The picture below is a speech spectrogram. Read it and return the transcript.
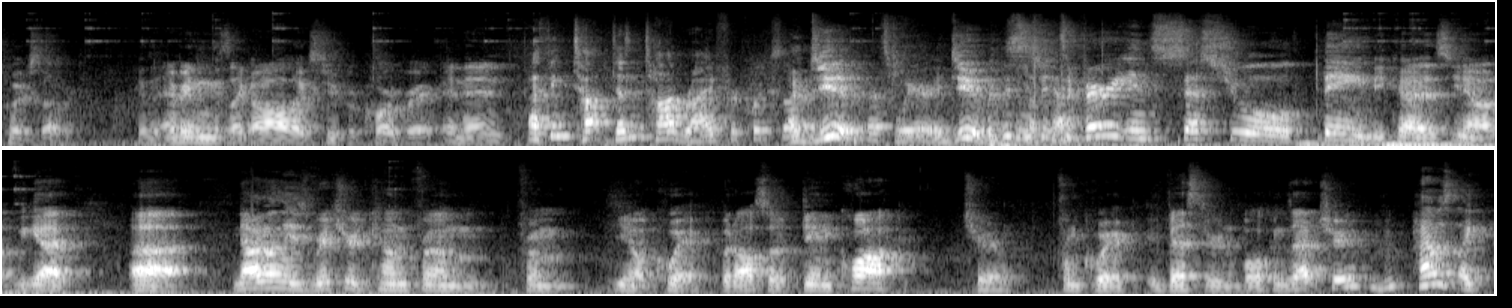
Quiksilver. Because everything is like all like super corporate, and then I think Todd, doesn't Todd ride for Quiksilver? I do. That's weird. I do, but this is Okay. it's a very incestual thing because you know we got uh, not only has Richard come from from you know Quick, but also Danny Kwok True. from Quick, investor in Volcom. Is that true? Mm-hmm. How's like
